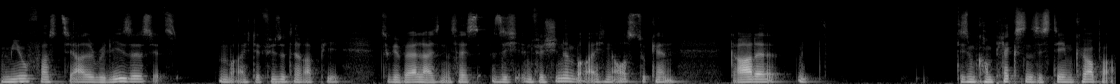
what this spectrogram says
myofasziale Releases, jetzt im Bereich der Physiotherapie, zu gewährleisten. Das heißt, sich in verschiedenen Bereichen auszukennen, gerade mit diesem komplexen System Körper,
